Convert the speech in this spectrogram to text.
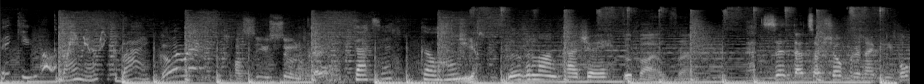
Thank you. Goodbye now. Goodbye. Go away. I'll see you soon, okay? That's it? Go home? Move it along, Padre. Goodbye, old friend. That's it. That's our show for tonight, people.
